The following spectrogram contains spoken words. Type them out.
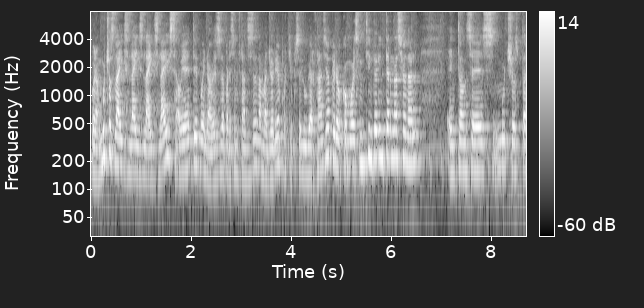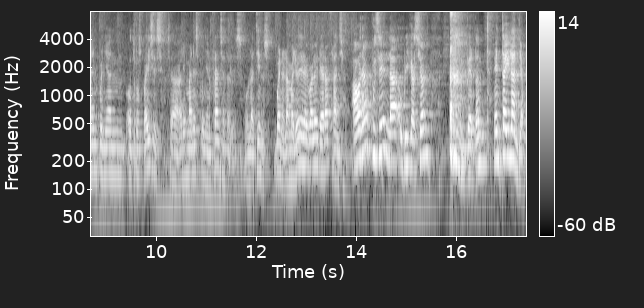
Bueno, muchos likes, likes, likes, likes. Obviamente, bueno, a veces aparecen franceses la mayoría porque puse el lugar Francia, pero como es un Tinder internacional, entonces muchos también ponían otros países, o sea, alemanes ponían Francia tal vez, o latinos. Bueno, la mayoría igual era Francia. Ahora puse la ubicación, perdón, en Tailandia.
